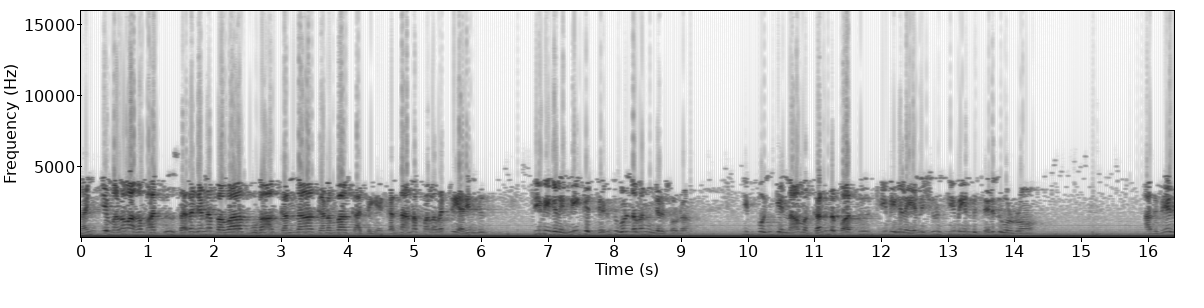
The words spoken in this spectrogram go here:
நஞ்ச மலமாக மாற்று சரகன பவா புகா கந்தா கடம்பா கார்த்திகை. கந்தான பலவற்றை அறிந்து தீமைகளை நீக்க தெரிந்து கொண்டவன் சொல்றான். இப்போ இங்கே நாம கண்ட பார்த்து தீமைகளை என்ன செய்யும் தீமை என்று தெரிந்து கொள்றோம். அது வேக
